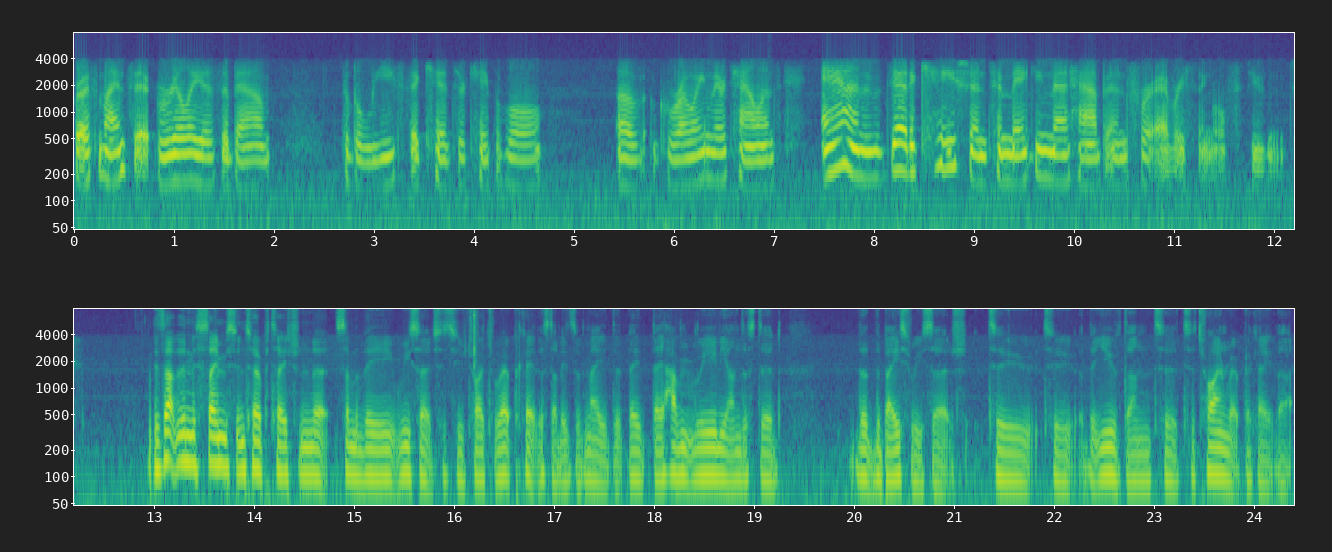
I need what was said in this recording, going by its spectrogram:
Growth mindset really is about the belief that kids are capable of growing their talents and dedication to making that happen for every single student. Is that the same misinterpretation that some of the researchers who tried to replicate the studies have made that they, they haven't really understood the, the base research to to that you've done to, to try and replicate that,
